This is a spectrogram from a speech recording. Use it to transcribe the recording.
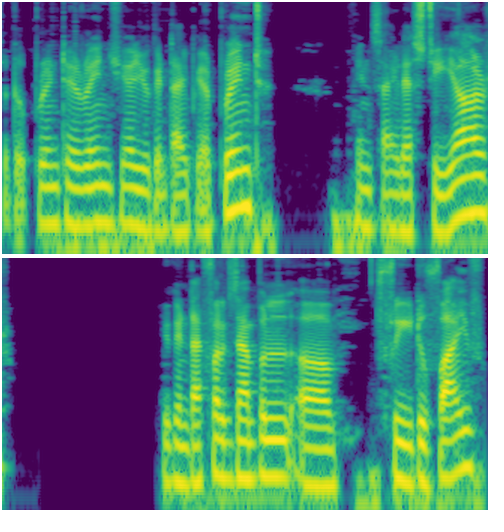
So to print a range here you can type here print inside str you can type for example uh, 3 to 5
